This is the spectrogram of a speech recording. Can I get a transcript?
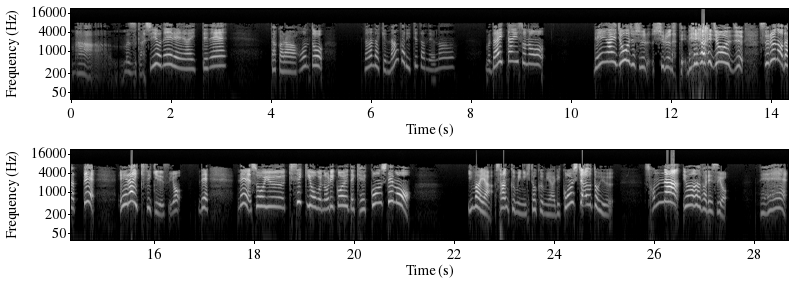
まあ、難しいよね、恋愛ってね。だから、ほんと、なんだっけ、なんかで言ってたんだよな。まあ、大体その、恋愛成就する、するだって、恋愛成就するのだって、えらい奇跡ですよ。で、ね、そういう奇跡を乗り越えて結婚しても、今や3組に1組は離婚しちゃうという、そんな世の中ですよ。ねえ。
